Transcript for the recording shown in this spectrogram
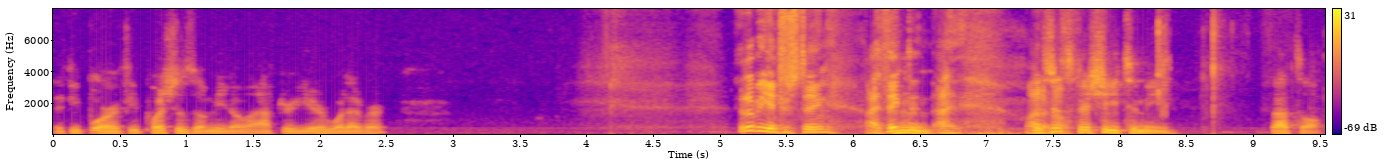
if he or if he pushes them, you know, after a year, whatever. it'll be interesting. I think that hmm. I, I. It's know. just fishy to me. That's all.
